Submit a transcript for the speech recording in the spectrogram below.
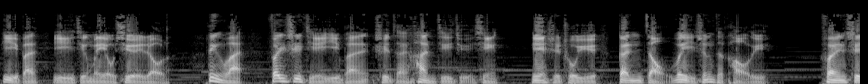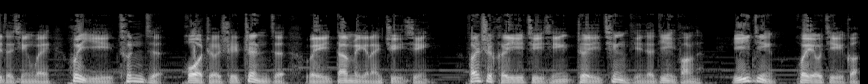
一般已经没有血肉了。另外，翻尸节一般是在旱季举行，也是出于干燥卫生的考虑。翻尸的行为会以村子或者是镇子为单位来举行。凡是可以举行这一庆典的地方呢，一定。会有几个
